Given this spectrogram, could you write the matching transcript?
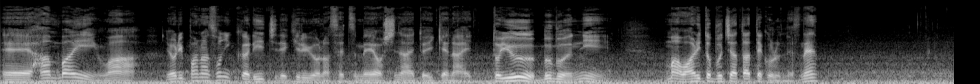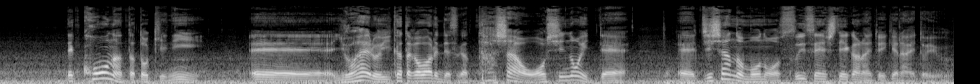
えー、販売員はよりパナソニックがリーチできるような説明をしないといけないという部分に、まあ割とぶち当たってくるんですね。で、こうなった時に、えー、いわゆる言い方が悪いんですが、他社を押しのいて、えー、自社のものを推薦していかないといけないという、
